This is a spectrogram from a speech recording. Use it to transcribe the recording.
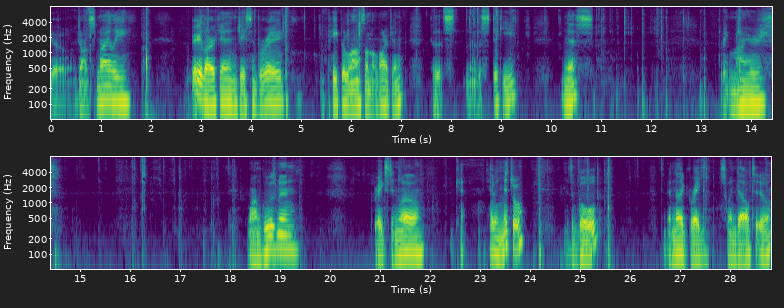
Go. John Smiley, Barry Larkin, and Jason Bere. Some paper loss on the Larkin because it's the stickiness. Greg Myers. Juan Guzman. Greg Stinwell. Ke Kevin Mitchell is a gold. Another Greg Swindell too.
